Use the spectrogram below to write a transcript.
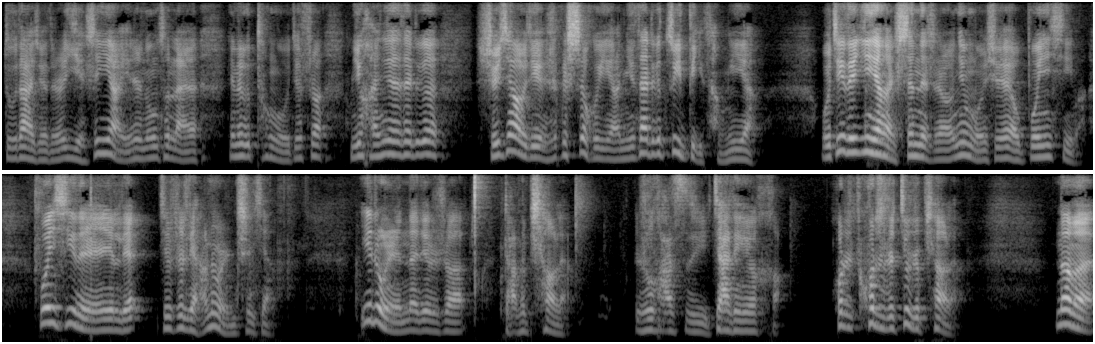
读大学的时候也是一样，也是农村来的，那个痛苦，就是说，你好像现在在这个学校也是个社会一样，你在这个最底层一样。我记得印象很深的时候，因为我们学校有播音系嘛，播音系的人两就是两种人吃相，一种人呢就是说 长得漂亮，如花似玉，家庭又好，或者或者是就是漂亮。那么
